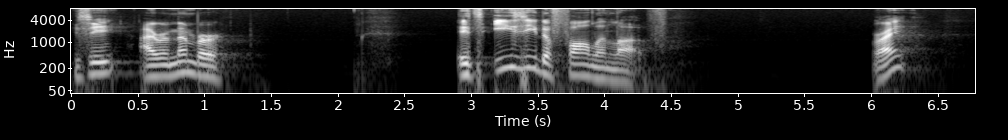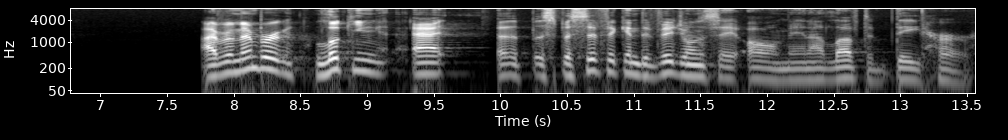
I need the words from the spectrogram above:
You see, I remember it's easy to fall in love, right? I remember looking at a specific individual and say, oh man, I'd love to date her.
